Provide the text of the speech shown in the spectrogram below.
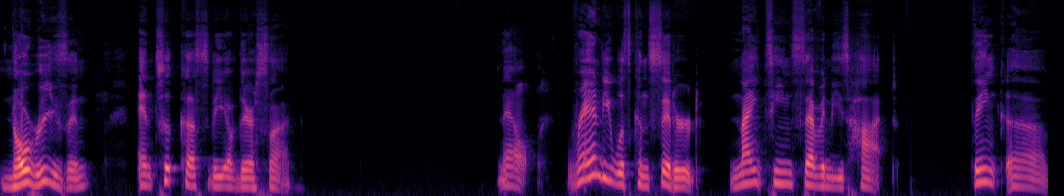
no reason and took custody of their son. Now, Randy was considered 1970s hot. Think uh,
